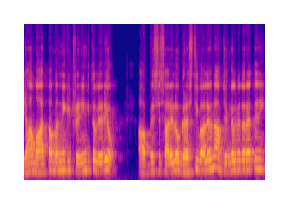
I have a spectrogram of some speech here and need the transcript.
यहाँ महात्मा बनने की ट्रेनिंग की तो ले रहे हो। आप में से सारे लोग गृहस्थी वाले हो ना? आप जंगल में तो रहते नहीं।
